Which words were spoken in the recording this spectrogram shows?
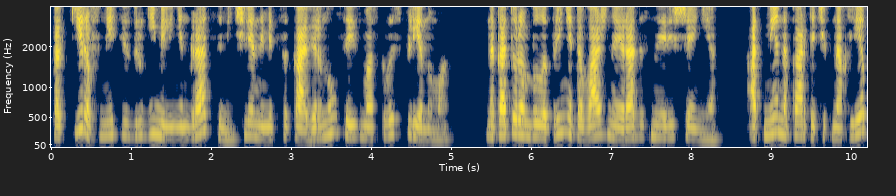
как Киров вместе с другими ленинградцами, членами ЦК, вернулся из Москвы с пленума на котором было принято важное и радостное решение – отмена карточек на хлеб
